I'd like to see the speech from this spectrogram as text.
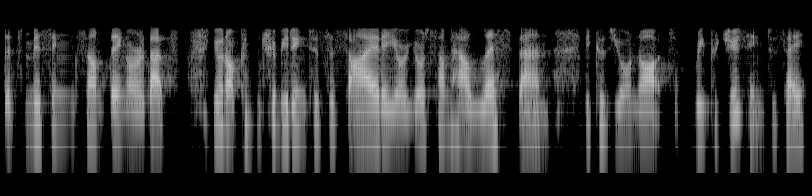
that's missing something or that's you're not contributing to society or you're somehow less than because you're not reproducing to say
